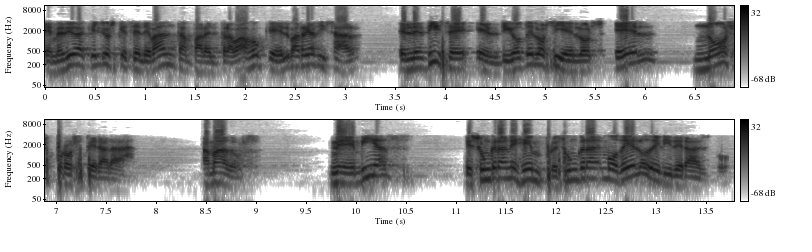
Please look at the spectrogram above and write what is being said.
en medio de aquellos que se levantan para el trabajo que él va a realizar, él les dice, el Dios de los cielos, él nos prosperará. Amados, Nehemías es un gran ejemplo, es un gran modelo de liderazgo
